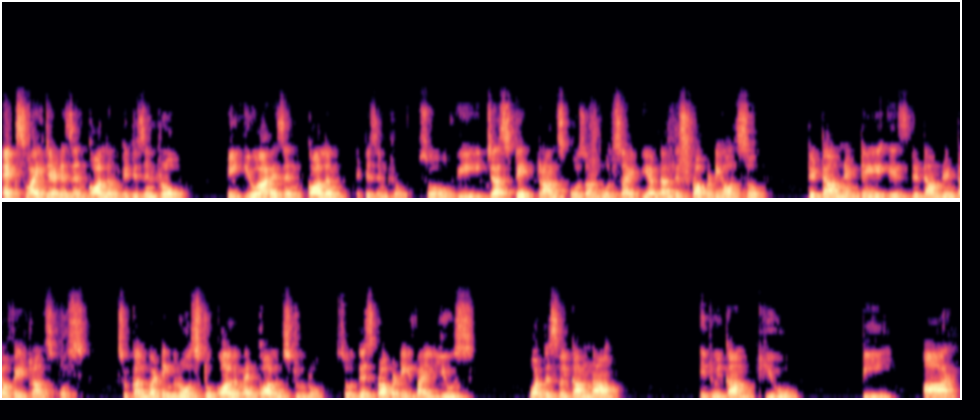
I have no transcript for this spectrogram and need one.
XYZ is in column, it is in row. PQR is in column, it is in row. So we just take transpose on both sides. We have done this property also. Determinant A is determinant of A transpose. So converting rows to column and columns to row. So this property if I use, what this will come now? It will come Q, P, R,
